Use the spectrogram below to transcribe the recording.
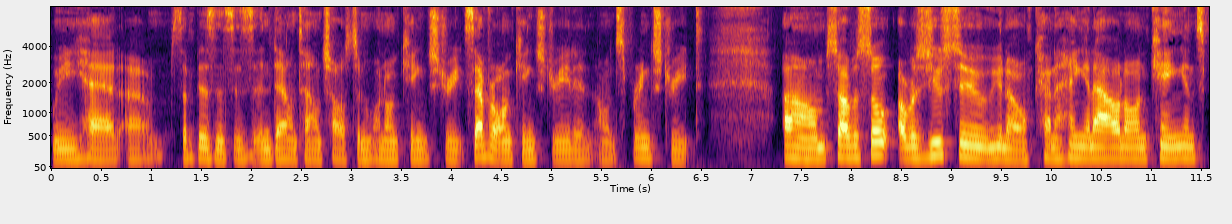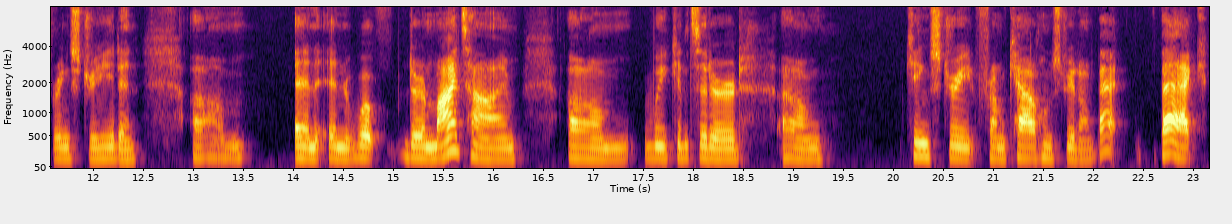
we had um, some businesses in downtown Charleston, one on King Street, several on King Street, and on Spring Street. Um, so I was so I was used to you know kind of hanging out on King and Spring Street, and um, and and what during my time um, we considered um, King Street from Calhoun Street on back, back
